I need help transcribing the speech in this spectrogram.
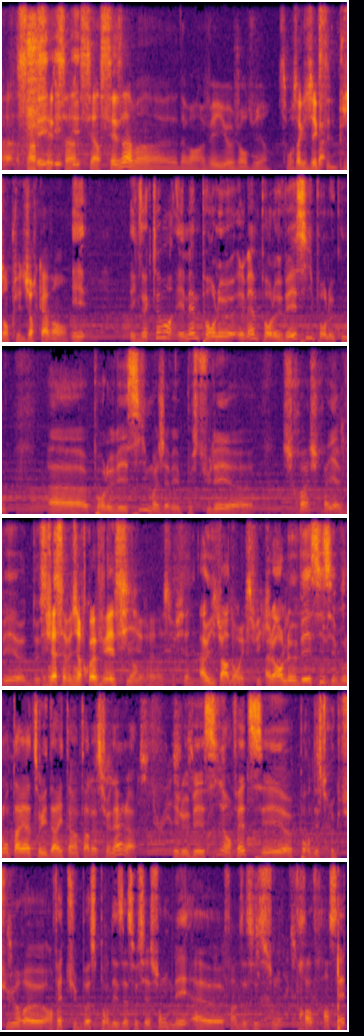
Ah, c'est un, et- c'est un- sésame hein, euh, d'avoir un VIE aujourd'hui. hein. C'est pour ça que je disais que Bah. c'était de plus en plus dur qu'avant. hein. Et exactement. Et même pour le et même pour le VSI pour le coup. Euh, pour le VSI, moi j'avais postulé. euh, je crois, je crois, il y avait euh, 200. Déjà, ça veut dire quoi VSI, euh, Sofiane Ah oui, pardon. Alors le VSI c'est volontariat de solidarité internationale. Et le VSI en fait c'est euh, pour des structures. euh, en fait tu bosses pour des associations, mais euh, enfin des associations fran- françaises.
